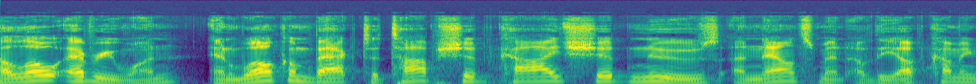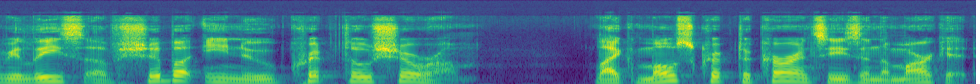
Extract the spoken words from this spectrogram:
Hello, everyone, and welcome back to Top Shib Kai Shib News announcement of the upcoming release of Shiba Inu Crypto Shibarium. Like most cryptocurrencies in the market,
